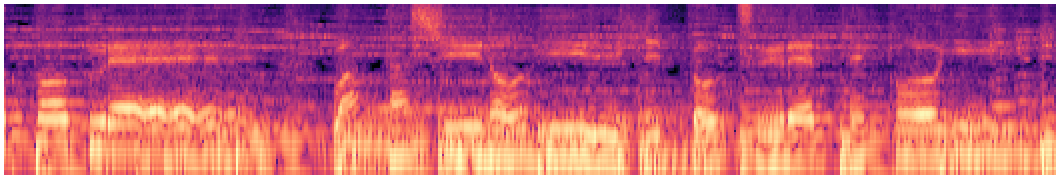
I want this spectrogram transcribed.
っと降れ。私のいい人連れてこい。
